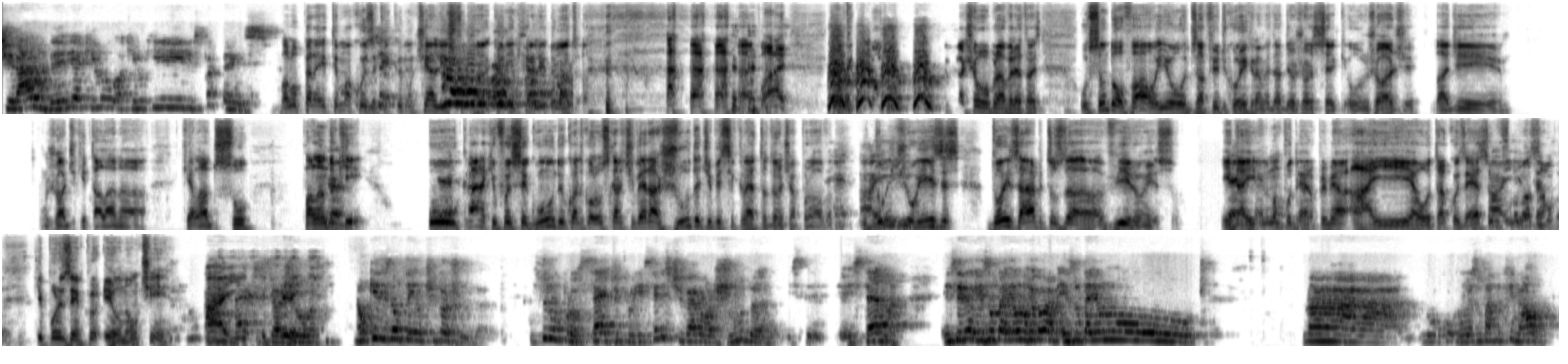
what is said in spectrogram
tiraram dele aquilo, aquilo que lhes pertence. Balu, peraí, tem uma coisa aqui que eu não tinha listo, né, que eu não tinha lido antes. Vai. Um cachorro bravo ali atrás. O Sandoval e o desafio de correr, que na verdade é o Jorge, o Jorge lá de. O Jorge que tá lá na. que é lá do sul, falando É. que o É. cara que foi segundo e o quarto, os caras tiveram ajuda de bicicleta durante a prova. É, E aí- dois juízes, dois árbitros da- viram isso. E É. daí não puderam premiar. Aí é outra coisa. Essa é uma Aí, informação que, por exemplo, eu não tinha. Aí É, é. Não que eles não tenham tido ajuda. Isso não procede, porque se eles tiveram ajuda ex- externa, eles, seriam- eles não estariam no regulamento, eles não estariam no, na, no, no resultado final.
